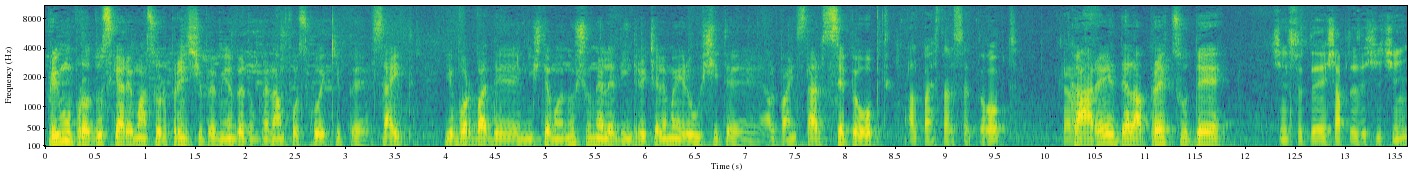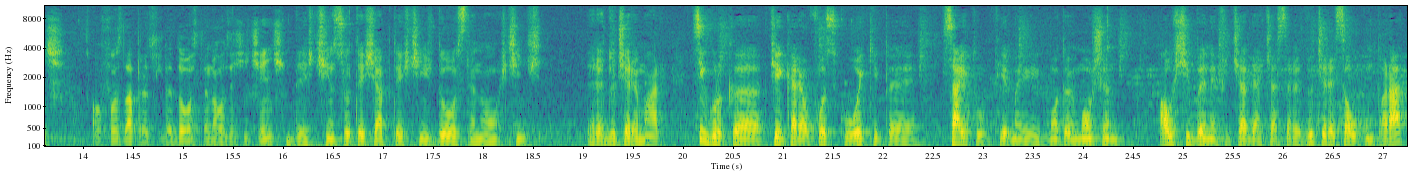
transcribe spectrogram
Primul produs care m-a surprins și pe mine, pentru că n-am fost cu ochii pe site, e vorba de niște mănuși, unele dintre cele mai reușite Alpine Stars, SP8. Alpine Stars SP8. Care, care de la prețul de 575 au fost la prețul de 295. Deci 575-295, reducere mare. Sigur că cei care au fost cu ochii pe site-ul firmei Moto Emotion au și beneficiat de această reducere, s-au cumpărat,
